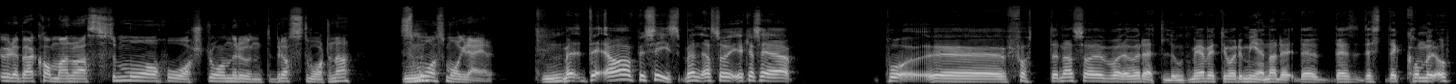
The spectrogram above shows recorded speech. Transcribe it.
hur det börjar komma några små hårstrån runt bröstvårtorna. Små, små grejer. Men det, ja, precis. Men alltså, jag kan säga på eh, fötterna så var det var rätt lugnt, men jag vet ju vad du menar. Det, det, det, det, kommer upp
